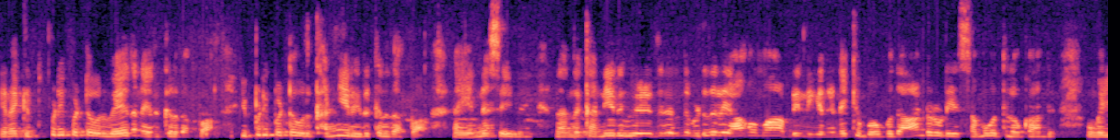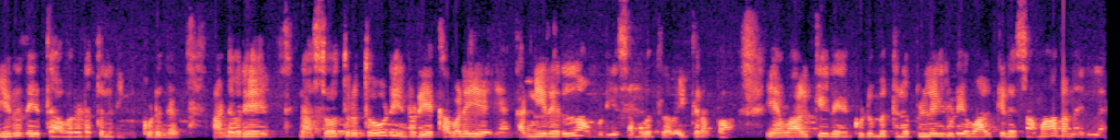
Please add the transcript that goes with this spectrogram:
எனக்கு இப்படிப்பட்ட ஒரு வேதனை இருக்கிறதப்பா. இப்படிப்பட்ட ஒரு கண்ணீர் இருக்கிறதப்பா. நான் என்ன செய்வேன்? நான் அந்த கண்ணீர் இதிலிருந்து விடுதலை ஆகுமா? அப்படின்னு நீங்க நினைக்கும் போகும்போது ஆண்டவருடைய சமூகத்துல உட்கார்ந்து உங்க இருதயத்தை அவரிடத்துல நீங்க கொடுங்க. ஆண்டவரே நான் சோத்திரத்தோடு என்னுடைய கவலையை என் கண்ணீரை எல்லாம் உங்களுடைய சமூகத்துல வைக்கிறப்பா. என் வாழ்க்கையில என் குடும்பத்துல பிள்ளைகளுடைய வாழ்க்கையில சமாதானம் இல்லை.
